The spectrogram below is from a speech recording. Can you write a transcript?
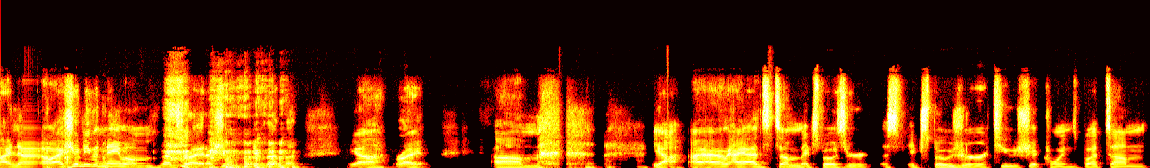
I know. I shouldn't even name them. That's right. I shouldn't give them the. Yeah, right. Um, yeah, I, I, I had some exposure exposure to shit coins, but um,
